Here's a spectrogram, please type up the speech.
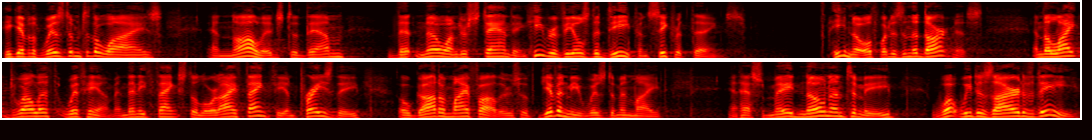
He giveth wisdom to the wise and knowledge to them that know understanding. He reveals the deep and secret things. He knoweth what is in the darkness, and the light dwelleth with him. And then he thanks the Lord. I thank thee and praise thee, O God of my fathers, who hath given me wisdom and might, and hast made known unto me what we desired of thee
